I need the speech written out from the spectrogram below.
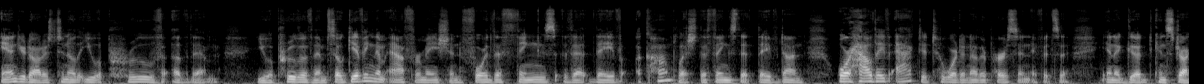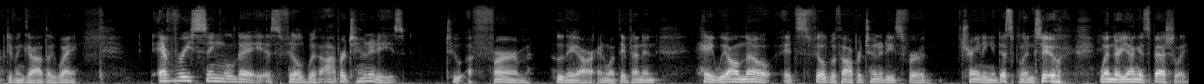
and your daughters to know that you approve of them. You approve of them. So giving them affirmation for the things that they've accomplished, the things that they've done, or how they've acted toward another person, if it's a, in a good, constructive, and godly way. Every single day is filled with opportunities to affirm who they are and what they've done. And hey, we all know it's filled with opportunities for training and discipline too, when they're young especially.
